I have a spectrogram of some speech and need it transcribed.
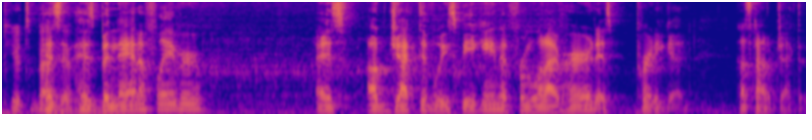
Pure His tobacco. his banana flavor is objectively speaking, from what I've heard, is pretty good. That's not objective,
